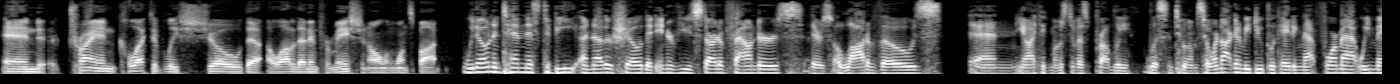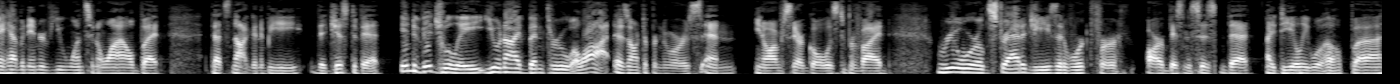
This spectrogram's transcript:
And try and collectively show that a lot of that information all in one spot. We don't intend this to be another show that interviews startup founders. There's a lot of those and you know I think most of us probably listen to them. So we're not going to be duplicating that format. We may have an interview once in a while, but that's not going to be the gist of it. Individually, you and I have been through a lot as entrepreneurs, and you know obviously our goal is to provide real world strategies that have worked for our businesses that ideally will help uh,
